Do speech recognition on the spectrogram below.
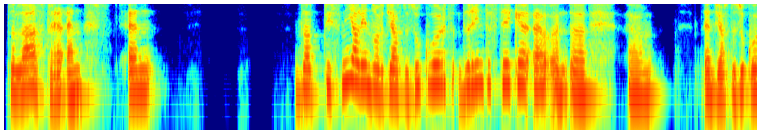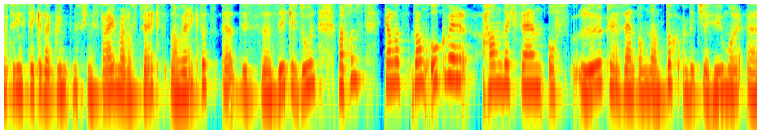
te luisteren. En, en dat is niet alleen door het juiste zoekwoord erin te steken. Hè, en, uh, en het juiste zoekwoord erin steken, dat klinkt misschien saai, maar als het werkt, dan werkt het. Dus uh, zeker doen. Maar soms kan het dan ook weer handig zijn of leuker zijn om dan toch een beetje humor uh,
